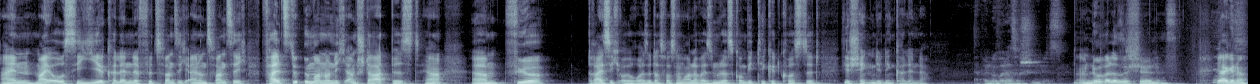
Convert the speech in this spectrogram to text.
ein MyOC Year Kalender für 2021, falls du immer noch nicht am Start bist, ja, ähm, für 30 Euro. Also das, was normalerweise nur das Kombi-Ticket kostet. Wir schenken dir den Kalender. Aber nur weil er so schön ist. Nur weil er so schön ist. Ja, ja genau.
